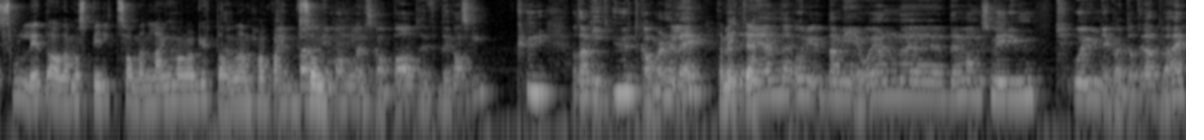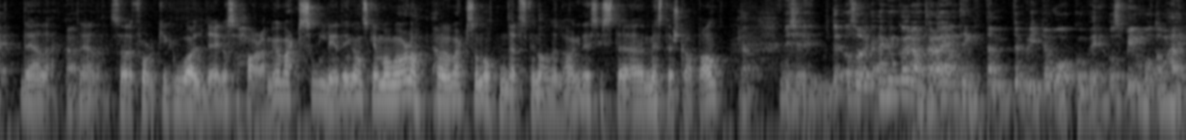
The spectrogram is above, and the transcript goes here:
solid. da. De har spilt sammen lenge, mange av guttene. og De har Det er vært veldig sånn mange landskamper. Det, det er ganske kur... Og de er ikke utgamle heller. De er men det er, en, de er jo en eh, Det er mange som er rundt og i underkant av 30 her. Det er det. Ja. det er det. Så folk i god alder. Og så har de jo vært solide i ganske mange år. da. De har jo vært sånn åttendelsfinalelag de siste mesterskapene. Ikke, det, altså, jeg kan garantere deg én ting. De, det blir ikke noe walkover å spille mot dem her.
